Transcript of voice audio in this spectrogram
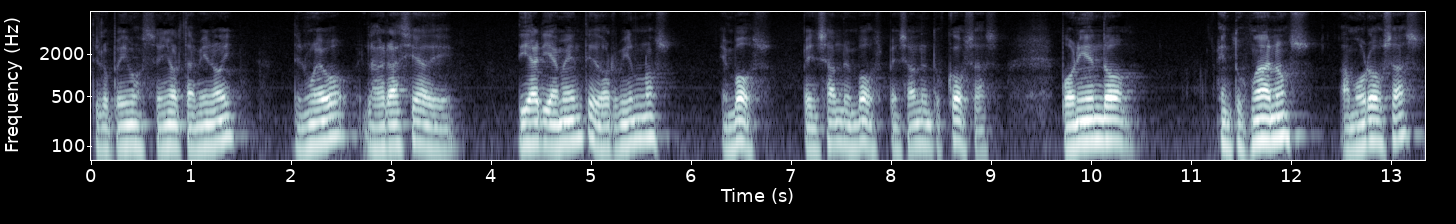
te lo pedimos, Señor, también hoy, de nuevo, la gracia de diariamente dormirnos en vos, pensando en vos, pensando en tus cosas, poniendo en tus manos amorosas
